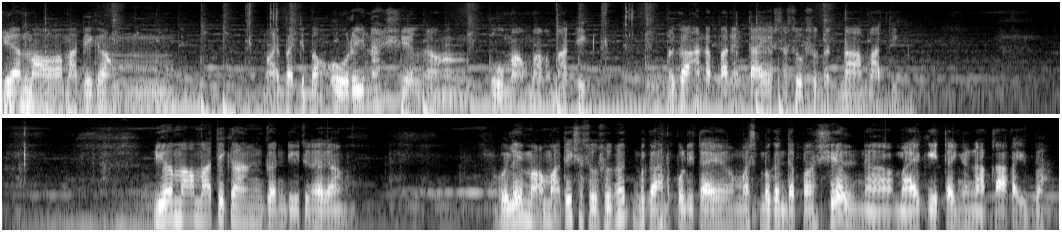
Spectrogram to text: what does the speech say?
Yan mga kamatik ang mga iba't ibang uri ng shell ng umang mga kamatik. Maghahanap pa rin tayo sa susunod na kamatik. Yan mga kamatik hanggang dito na lang. Uli mga kamatik sa susunod maghahanap ulit tayo ng mas maganda pang shell na makikita nyo na kakaiba.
